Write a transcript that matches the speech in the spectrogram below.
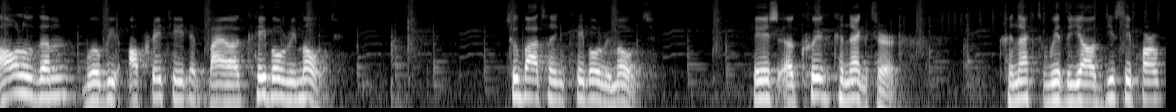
All of them will be operated by a cable remote. Two button cable remote. Here's a quick connector. Connect with your DC power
